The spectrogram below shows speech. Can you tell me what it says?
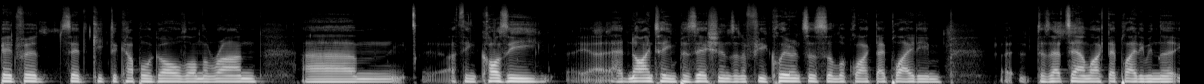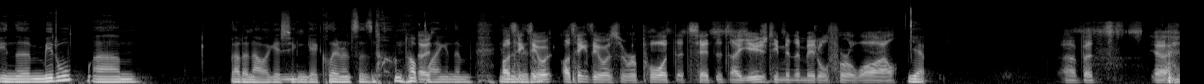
Bedford said kicked a couple of goals on the run. Um, I think Cozzy uh, had 19 possessions and a few clearances, so it looked like they played him. Does that sound like they played him in the in the middle? Um, I don't know. I guess you can get clearances not, not no, playing in them. In I the think middle. there. I think there was a report that said that they used him in the middle for a while. Yep. Uh, but yeah,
